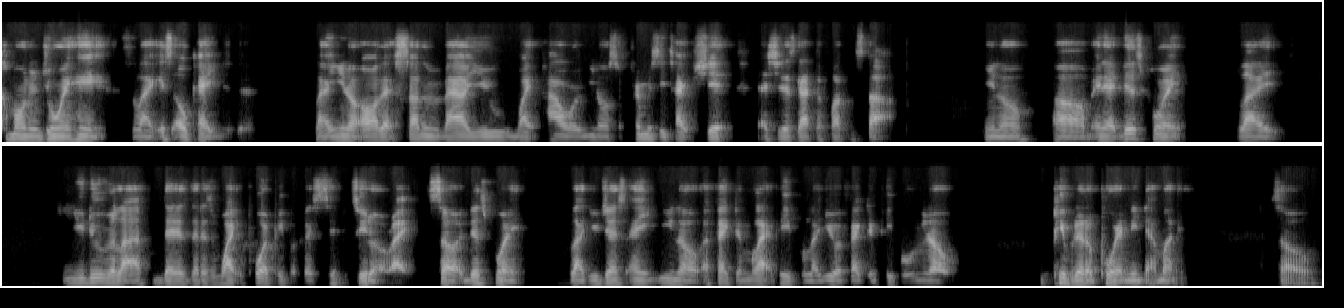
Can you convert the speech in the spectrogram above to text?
come on and join hands. Like it's okay. Like, you know, all that Southern value, white power, you know, supremacy type shit, that shit has got to fucking stop. You know? Um, and at this point, like, you do realize that is that is white poor people Mississippi too, though, right? So at this point, like you just ain't, you know, affecting black people, like you're affecting people, you know, people that are poor and need that money. So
